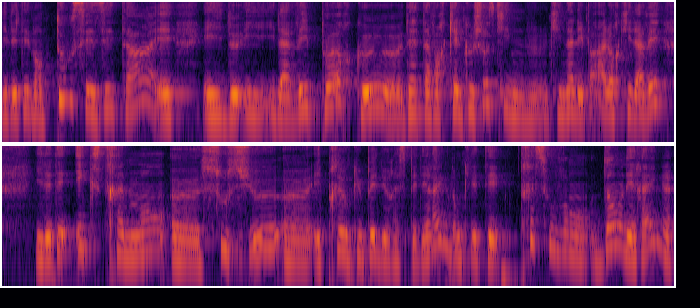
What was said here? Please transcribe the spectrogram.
il était dans tous ses états et, il, avait peur que euh, d'avoir quelque chose qui, n'allait pas, alors qu'il avait, il était extrêmement euh, soucieux et préoccupé du respect des règles, donc il était très souvent dans les règles.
